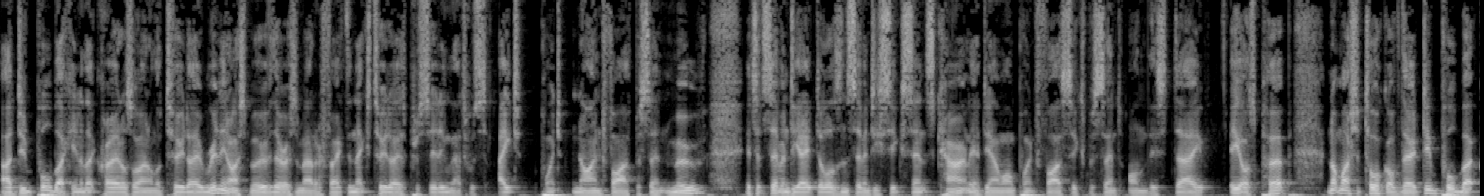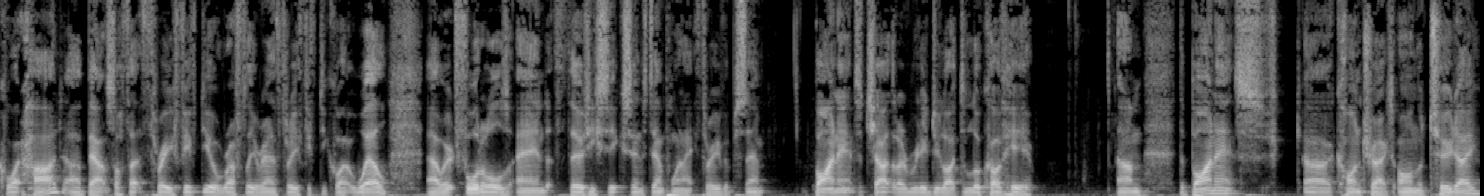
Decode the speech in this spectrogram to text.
uh, did pull back into that cradle zone on the two day. Really nice move there, as a matter of fact. The next two days preceding that was eight 0.95% move. It's at $78.76 currently, down 1.56% on this day. EOS Perp, not much to talk of there. It did pull back quite hard, uh, bounced off that 350 or roughly around 350 quite well. Uh, we're at $4.36, down 0.83 of a percent. Binance, a chart that I really do like to look of here. Um, the Binance uh, contract on the two day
